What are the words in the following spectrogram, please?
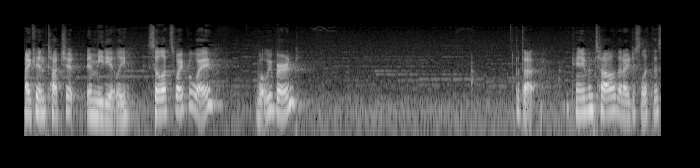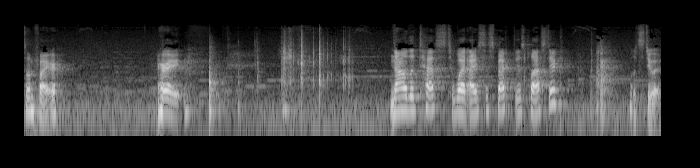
I can touch it immediately. So let's wipe away what we burned. Look at that. You can't even tell that I just lit this on fire. All right. Now the test, what I suspect is plastic. Let's do it.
